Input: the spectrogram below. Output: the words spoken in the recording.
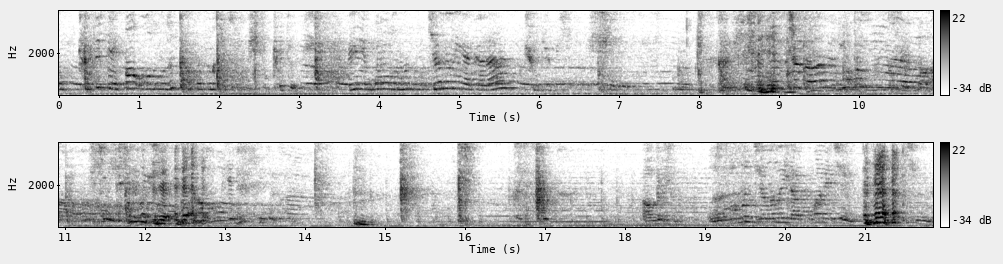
Bu kötü sehpa oğlumuzun kafasını açmış. Bu kötü. Benim Kaldır şunu. Oğlumun canını yakman için kim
